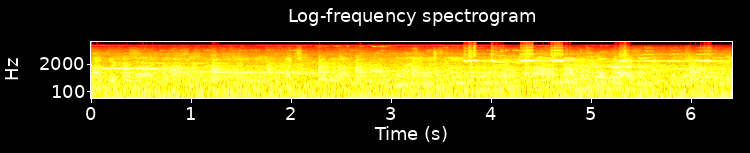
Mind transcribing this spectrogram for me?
30分ぐらいかかりますまあちっこりはここからまあ向こうぐらいなんですけど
